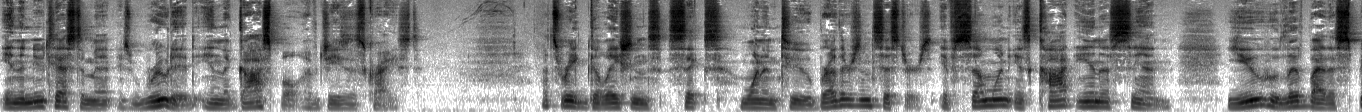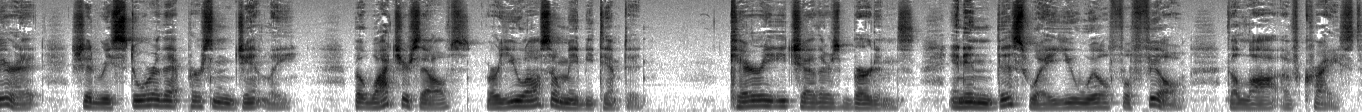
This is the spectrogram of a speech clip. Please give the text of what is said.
in the New Testament is rooted in the gospel of Jesus Christ. Let's read Galatians 6 1 and 2. Brothers and sisters, if someone is caught in a sin, you who live by the Spirit should restore that person gently. But watch yourselves, or you also may be tempted. Carry each other's burdens, and in this way you will fulfill the law of Christ.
